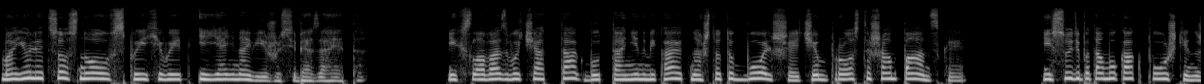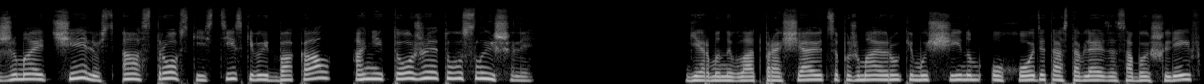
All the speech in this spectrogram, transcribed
Мое лицо снова вспыхивает, и я ненавижу себя за это. Их слова звучат так, будто они намекают на что-то большее, чем просто шампанское. И судя по тому, как Пушкин сжимает челюсть, а Островский стискивает бокал, они тоже это услышали. Герман и Влад прощаются, пожимая руки мужчинам, уходят, оставляя за собой шлейф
